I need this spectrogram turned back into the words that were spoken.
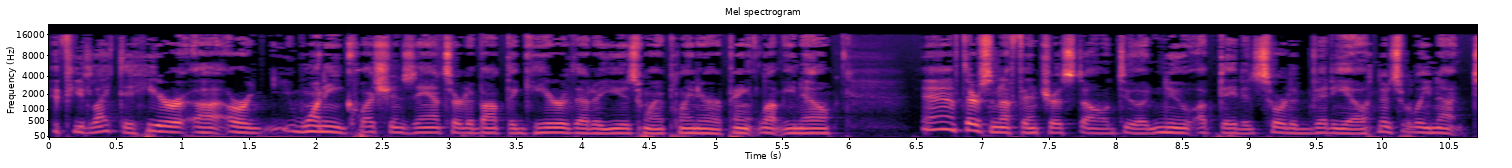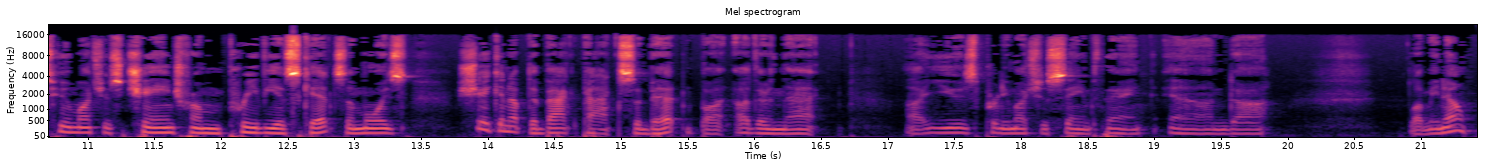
If you'd like to hear uh, or want any questions answered about the gear that I use when I plein air paint let me know and if there's enough interest I'll do a new updated sort of video there's really not too much has changed from previous kits I'm always shaking up the backpacks a bit but other than that uh, use pretty much the same thing and uh, let me know.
